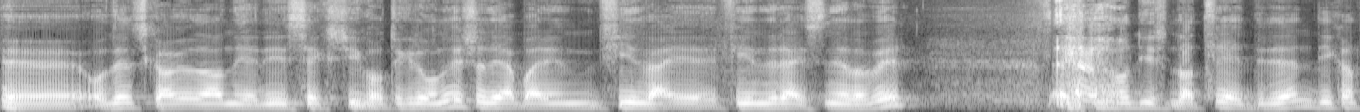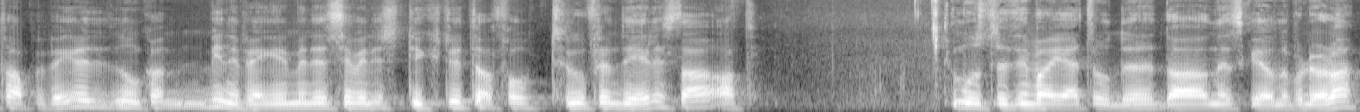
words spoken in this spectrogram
Uh, og den skal jo da ned i 6-7-8 kroner, så det er bare en fin, vei, fin reise nedover. og de som da treder i den, de kan tape penger, noen kan vinne penger. Men det ser veldig stygt ut at folk tror fremdeles da at motsetning til hva jeg trodde da jeg skrev det på lørdag,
